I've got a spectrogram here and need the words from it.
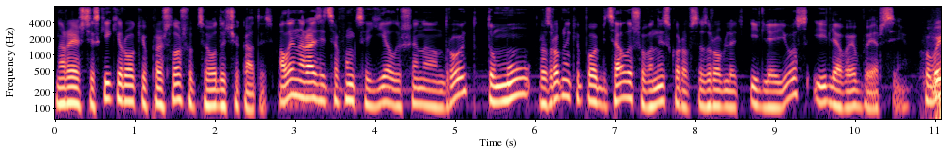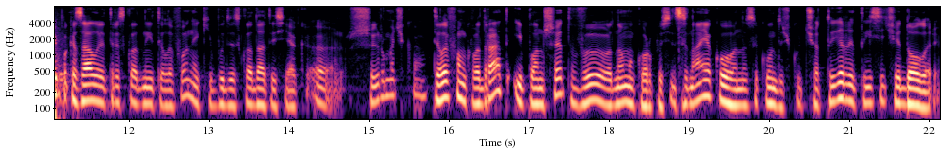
Нарешті, скільки років пройшло, щоб цього дочекатись. Але наразі ця функція є лише на Android, тому розробники пообіцяли, що вони скоро все зроблять і для iOS, і для веб-версії. Huawei показали трискладний телефон, який буде складатись як е, ширмочка, телефон квадрат і планшет в одному корпусі, ціна якого на секундочку 4 тисячі доларів.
